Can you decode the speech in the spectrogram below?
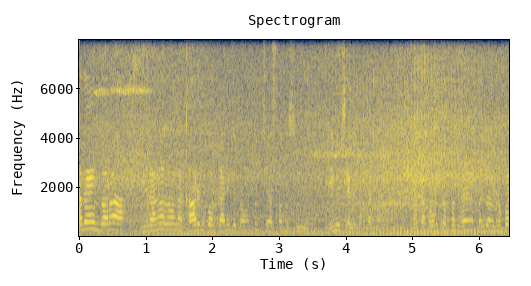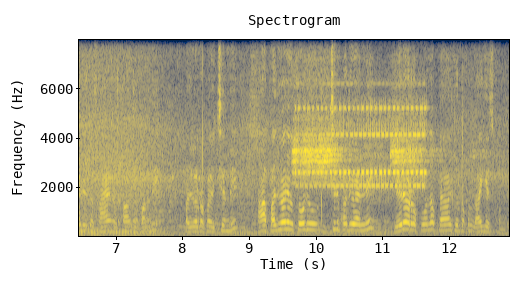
ఆదాయం ద్వారా ఈ రంగంలో ఉన్న కార్మిక వర్గానికి ప్రభుత్వం చేస్తున్న శూన్యం. ఏమీ చేయలేదు ప్రధానంగా గత ప్రభుత్వం పదివేల పదివేల రూపాయలు అయితే సహాయం ఇస్తామని చెప్పింది పదివేల రూపాయలు ఇచ్చింది. ఆ పదివేలకు తోడు ఇచ్చిన పదివేలని వేరే రూపంలో పెనాల్టీ రూపంలో లాగేసుకుంది.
